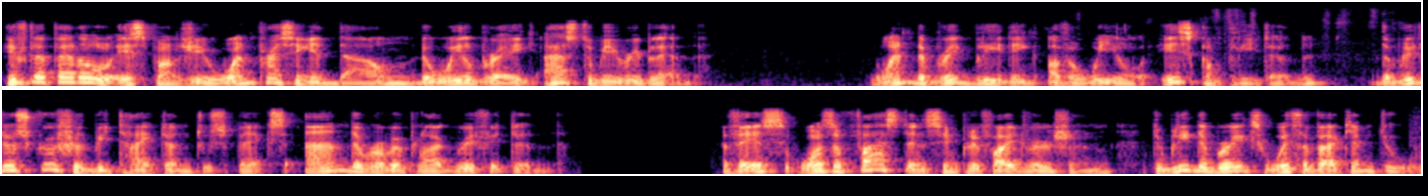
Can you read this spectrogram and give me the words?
If the pedal is spongy when pressing it down, the wheel brake has to be rebled. When the brake bleeding of a wheel is completed, the bleeder screw should be tightened to specs and the rubber plug refitted. This was a fast and simplified version to bleed the brakes with a vacuum tool.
